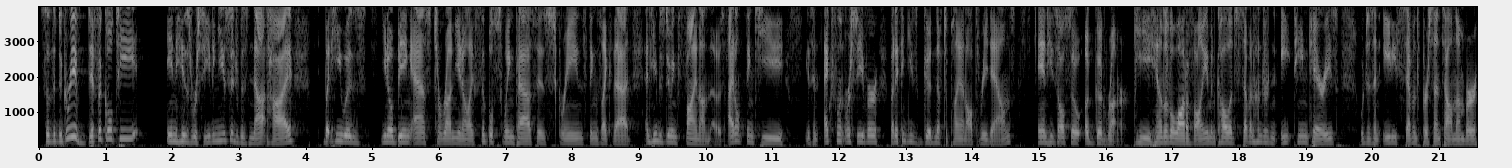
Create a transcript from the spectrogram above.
So the degree of difficulty in his receiving usage was not high, but he was, you know, being asked to run, you know, like simple swing passes, screens, things like that, and he was doing fine on those. I don't think he is an excellent receiver, but I think he's good enough to play on all three downs and he's also a good runner. He handled a lot of volume in college, 718 carries, which is an 87th percentile number,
